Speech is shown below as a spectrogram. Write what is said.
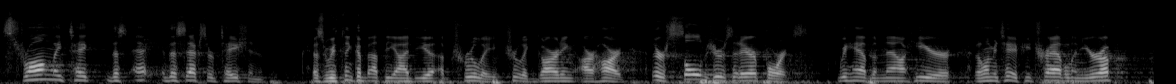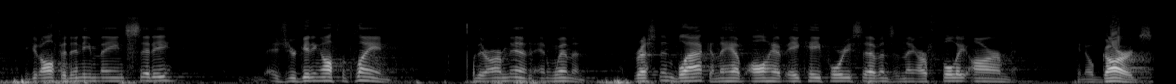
strongly take this, this exhortation as we think about the idea of truly, truly guarding our heart. There are soldiers at airports. We have them now here. And let me tell you, if you travel in Europe, you get off at any main city. As you're getting off the plane, there are men and women dressed in black, and they have, all have AK 47s, and they are fully armed, you know, guards.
